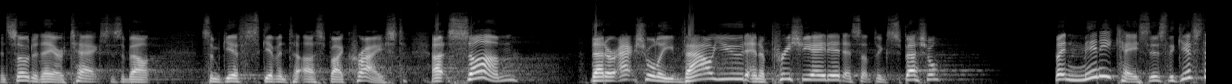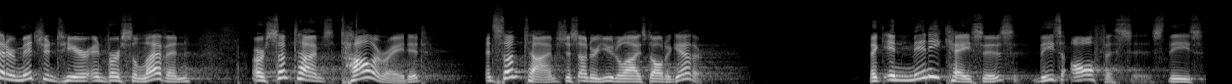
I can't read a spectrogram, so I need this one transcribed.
And so today, our text is about some gifts given to us by Christ. Uh, some that are actually valued and appreciated as something special. But in many cases, the gifts that are mentioned here in verse 11 are sometimes tolerated and sometimes just underutilized altogether. Like in many cases, these offices, these,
